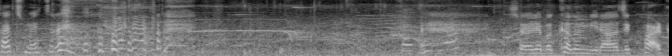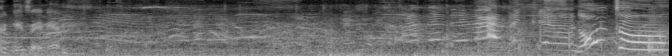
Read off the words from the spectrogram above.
Kaç metre? Şöyle bakalım birazcık parkı gezelim. Ne oldu?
